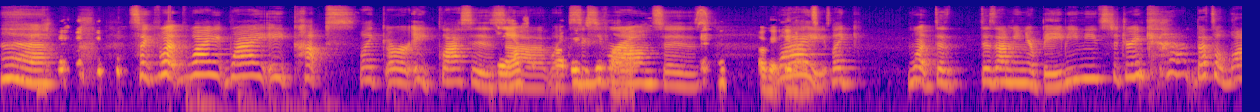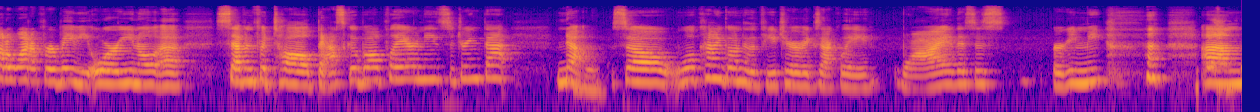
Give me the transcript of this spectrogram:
Uh, it's like what? Why? Why eight cups? Like or eight glasses? uh, like sixty-four ounces. okay. Why? Like what? Does does that mean your baby needs to drink That's a lot of water for a baby. Or you know, a seven foot tall basketball player needs to drink that. No. Mm-hmm. So we'll kind of go into the future of exactly why this is irking me. um,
